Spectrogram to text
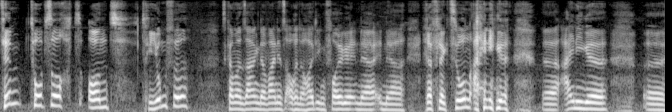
Tim, Tobsucht und Triumphe. Das kann man sagen, da waren jetzt auch in der heutigen Folge in der, in der Reflexion einige, äh, einige äh,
